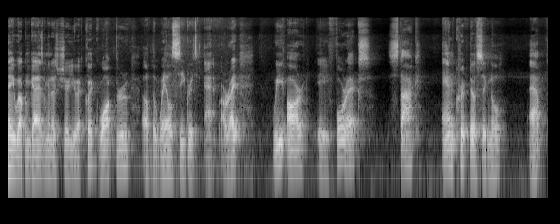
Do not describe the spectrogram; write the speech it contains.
Hey, welcome guys. I'm going to show you a quick walkthrough of the Whale Secrets app. All right. We are a Forex, stock, and crypto signal app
